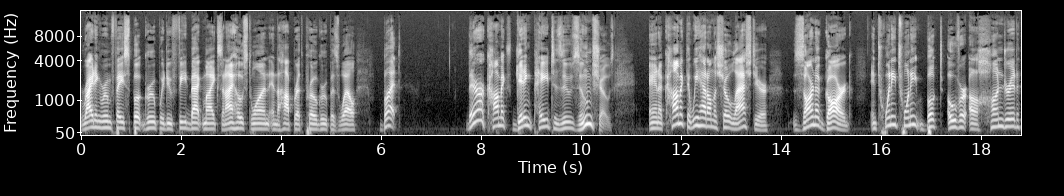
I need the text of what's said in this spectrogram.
Writing Room Facebook group, we do feedback mics, and I host one in the Hot Breath Pro group as well. But there are comics getting paid to do Zoom shows. And a comic that we had on the show last year, Zarna Garg, in 2020 booked over a hundred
